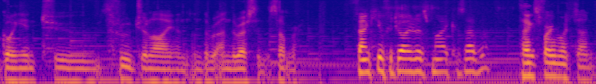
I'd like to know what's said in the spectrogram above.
going into through July and, and, the, and the rest of the summer. Thank you for joining us, Mike, as ever. Thanks very much, Dan.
